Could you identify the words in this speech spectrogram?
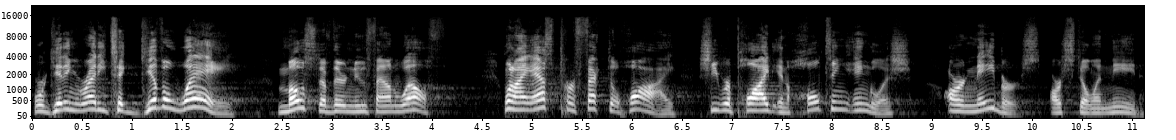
were getting ready to give away most of their newfound wealth. When I asked Perfecta why, she replied in halting English Our neighbors are still in need.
